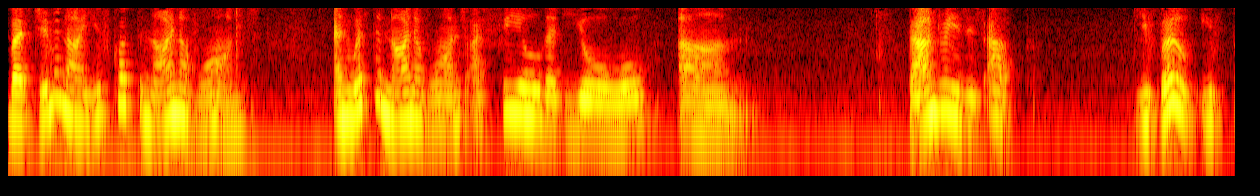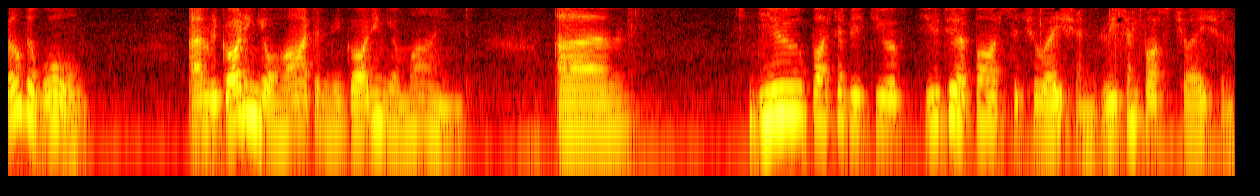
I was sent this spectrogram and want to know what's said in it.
But Gemini, you've got the Nine of Wands. And with the Nine of Wands, I feel that your um, boundaries is up. You've built, you've built a wall um, regarding your heart and regarding your mind. Um, due possibly due, due to a past situation, recent past situation.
